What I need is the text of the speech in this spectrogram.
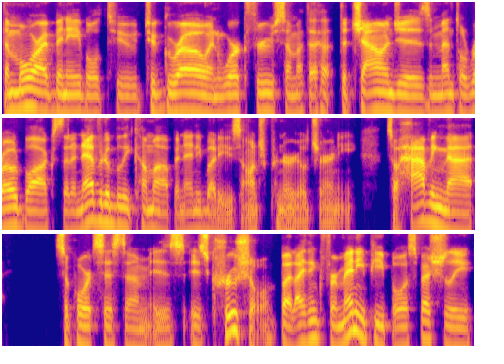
the more I've been able to to grow and work through some of the the challenges and mental roadblocks that inevitably come up in anybody's entrepreneurial journey. So having that support system is is crucial. But I think for many people, especially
